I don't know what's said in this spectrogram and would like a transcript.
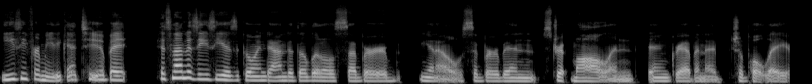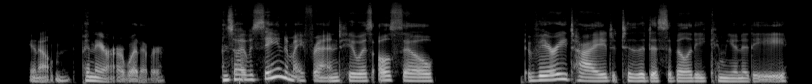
Easy for me to get to, but it's not as easy as going down to the little suburb, you know, suburban strip mall and and grabbing a Chipotle, you know, Panera or whatever. And so I was saying to my friend who is also very tied to the disability community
